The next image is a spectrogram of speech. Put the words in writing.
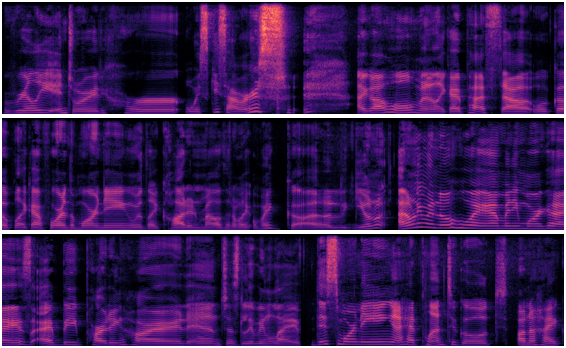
really enjoyed her whiskey sours. I got home and like I passed out, woke up like at four in the morning with like hot in mouth, and I'm like, oh my god, you know, I don't even know who I am anymore, guys. I'd be partying hard and just living life. This morning, I had planned to go t- on a hike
